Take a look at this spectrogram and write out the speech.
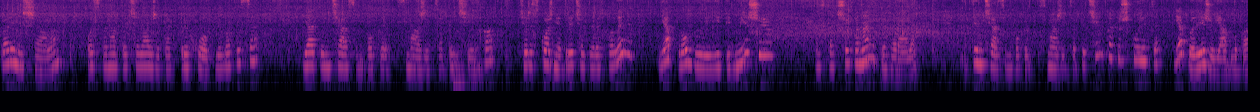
перемішала. Ось вона почала вже так прихоплюватися. Я тим часом, поки смажиться печінка, через кожні 3-4 хвилини я пробую її підмішую, ось так, щоб вона не пригорала. І тим часом, поки смажиться печінка, тушкується, я поріжу яблука.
